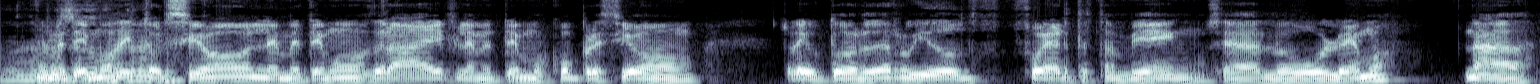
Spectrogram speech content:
¿no? Le metemos distorsión, le metemos drive, le metemos compresión, reductor de ruido fuertes también, o sea, lo volvemos nada.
